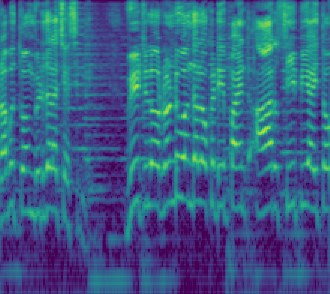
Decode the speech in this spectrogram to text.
ప్రభుత్వం విడుదల చేసింది. వీటిలో రెండు వందల ఒకటి పాయింట్ ఆరు సిపిఐతో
